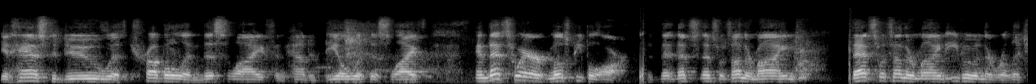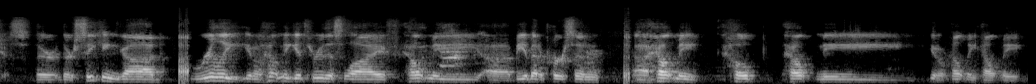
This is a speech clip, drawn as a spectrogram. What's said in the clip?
It has to do with trouble in this life and how to deal with this life and that's where most people are. That's that's what's on their mind. That's what's on their mind, even when they're religious. They're they're seeking God. Really, you know, help me get through this life. Help me uh, be a better person. Uh, help me hope. Help me, you know, help me, help me.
